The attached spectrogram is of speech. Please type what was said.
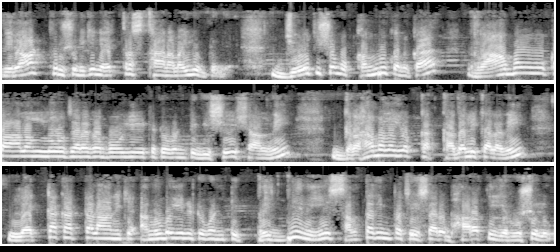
విరాట్ పురుషుడికి నేత్రస్థానమై ఉంటుంది. జ్యోతిషము కన్ను కనుక రాబో కాలంలో జరగబోయేటటువంటి విశేషాల్ని గ్రహముల యొక్క కదలికలని లెక్క కట్టడానికి అనువైనటువంటి ప్రజ్ఞని సంతరింపచేశారు భారతీయ ఋషులు.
